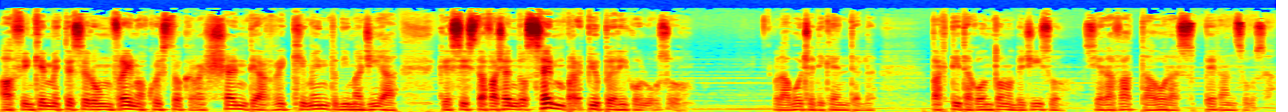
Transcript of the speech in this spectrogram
affinché mettessero un freno a questo crescente arricchimento di magia che si sta facendo sempre più pericoloso. La voce di Kentel, partita con tono deciso, si era fatta ora speranzosa.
